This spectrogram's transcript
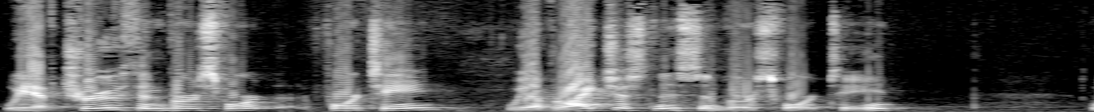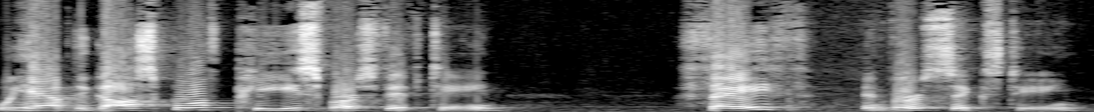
We have truth in verse 14, we have righteousness in verse 14. We have the gospel of peace, verse 15, faith in verse 16,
